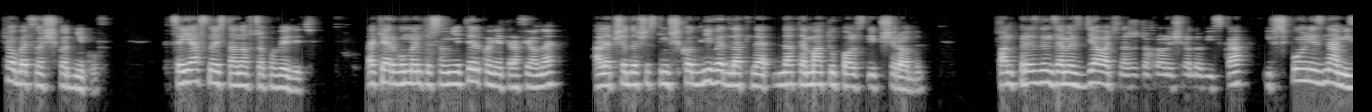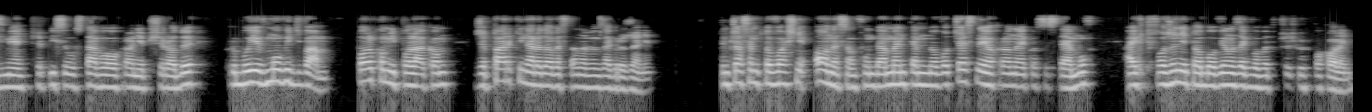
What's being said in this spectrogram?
czy obecność szkodników. Chcę jasno i stanowczo powiedzieć, takie argumenty są nie tylko nietrafione, ale przede wszystkim szkodliwe dla, tle, dla tematu polskiej przyrody. Pan prezydent zamiast działać na rzecz ochrony środowiska i wspólnie z nami zmieniać przepisy ustawy o ochronie przyrody, próbuje wmówić wam, Polkom i Polakom, że parki narodowe stanowią zagrożenie. Tymczasem to właśnie one są fundamentem nowoczesnej ochrony ekosystemów, a ich tworzenie to obowiązek wobec przyszłych pokoleń.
